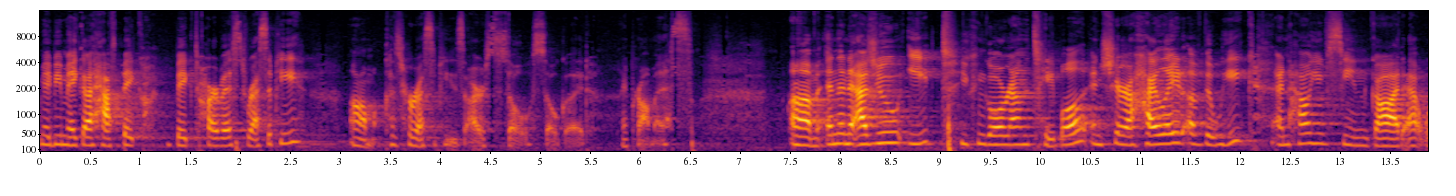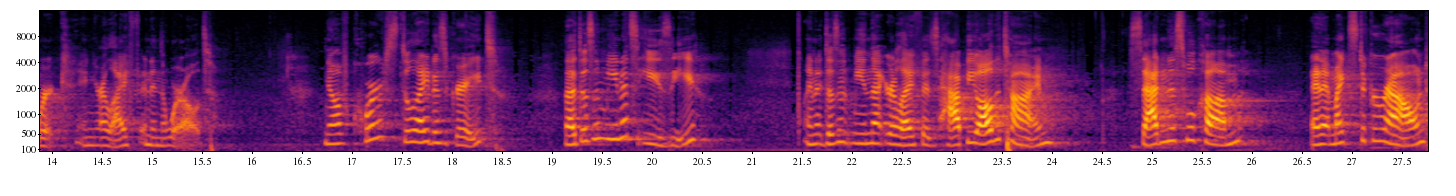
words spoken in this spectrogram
Maybe make a half baked harvest recipe, because um, her recipes are so, so good, I promise. Um, and then as you eat, you can go around the table and share a highlight of the week and how you've seen God at work in your life and in the world. Now, of course, delight is great. That doesn't mean it's easy, and it doesn't mean that your life is happy all the time. Sadness will come, and it might stick around.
